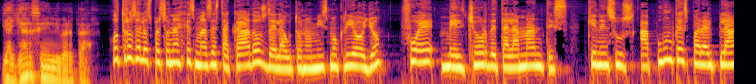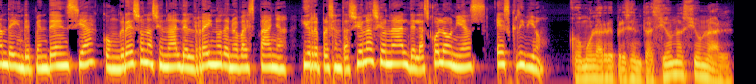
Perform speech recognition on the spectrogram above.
y hallarse en libertad. Otros de los personajes más destacados del autonomismo criollo fue Melchor de Talamantes, quien en sus apuntes para el Plan de Independencia, Congreso Nacional del Reino de Nueva España y Representación Nacional de las Colonias, escribió como la representación nacional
